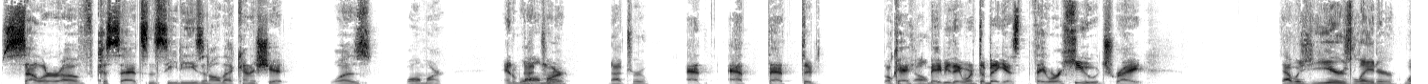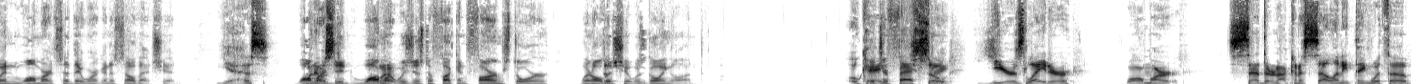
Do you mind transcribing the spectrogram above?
seller of cassettes and CDs and all that kind of shit was Walmart. And Walmart. Not true. at at that the okay, No. maybe they weren't the biggest. They were huge, right? That was years later when Walmart said they weren't going to sell that shit. Yes. Walmart was- did. Walmart but- was just a fucking farm store when all this shit was going on. Okay. Get your facts so straight. years later, Walmart said they're not going to sell anything with a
